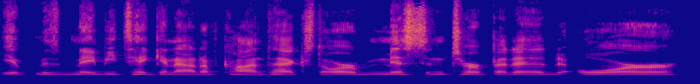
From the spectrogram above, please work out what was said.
it was maybe taken out of context or misinterpreted or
